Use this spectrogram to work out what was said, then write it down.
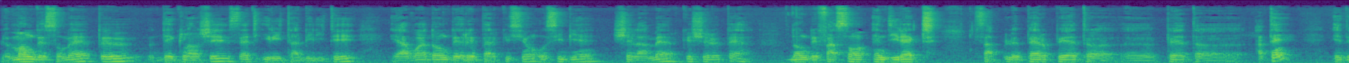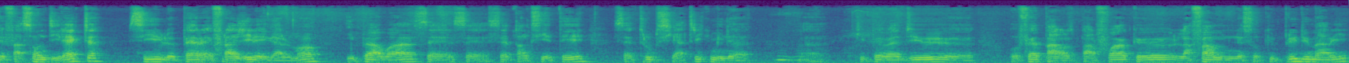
Le manque de sommeil peut déclencher cette irritabilité et avoir donc des répercussions aussi bien chez la mère que chez le père. Donc de façon indirecte, ça, le père peut être, euh, peut être euh, atteint et de façon directe, si le père est fragile également, il peut avoir cette anxiété, ces troubles psychiatriques mineurs mm-hmm. euh, qui peuvent être dus au fait par, parfois que la femme ne s'occupe plus du mari,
